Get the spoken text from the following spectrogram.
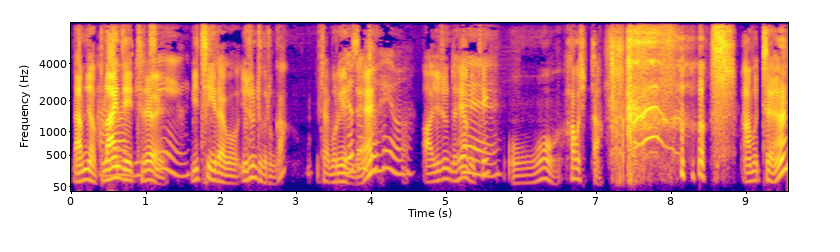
남녀 블라인드 아, date를 미팅. 이라고 요즘도 그런가? 잘 모르겠는데. 요즘도 해요. 아, 요즘도 해요, 네. 미팅? 오, 하고 싶다. 아무튼,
